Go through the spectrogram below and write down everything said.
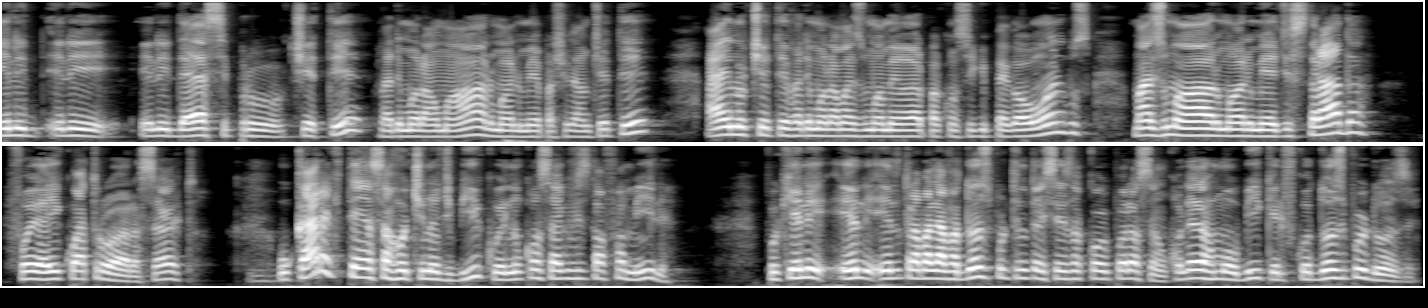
ele, ele, ele desce pro Tietê, vai demorar uma hora, uma hora e meia para chegar no Tietê. Aí no Tietê vai demorar mais uma meia hora para conseguir pegar o ônibus, mais uma hora, uma hora e meia de estrada. Foi aí quatro horas, certo? O cara que tem essa rotina de bico, ele não consegue visitar a família. Porque ele, ele, ele trabalhava 12 por 36 na corporação. Quando ele arrumou o bico, ele ficou 12 por 12.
